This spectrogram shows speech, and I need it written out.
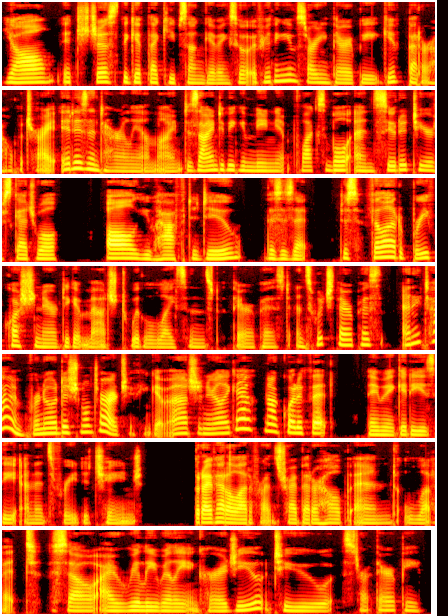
Y'all, it's just the gift that keeps on giving. So if you're thinking of starting therapy, give BetterHelp a try. It is entirely online, designed to be convenient, flexible, and suited to your schedule. All you have to do, this is it. Just fill out a brief questionnaire to get matched with a licensed therapist and switch therapists anytime for no additional charge. If you get matched and you're like, eh, not quite a fit, they make it easy and it's free to change. But I've had a lot of friends try BetterHelp and love it. So I really, really encourage you to start therapy.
